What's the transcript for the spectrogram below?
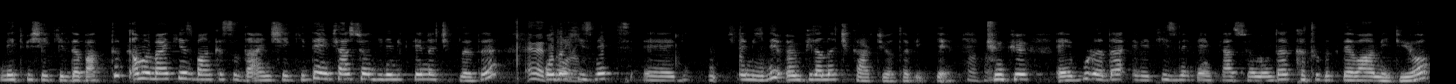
net bir şekilde baktık ama Merkez Bankası da aynı şekilde enflasyon dinamiklerini açıkladı. Evet, o da doğru. hizmet e, dinamiğini ön plana çıkartıyor tabii ki. Çünkü e, burada evet hizmet enflasyonunda katılık devam ediyor.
